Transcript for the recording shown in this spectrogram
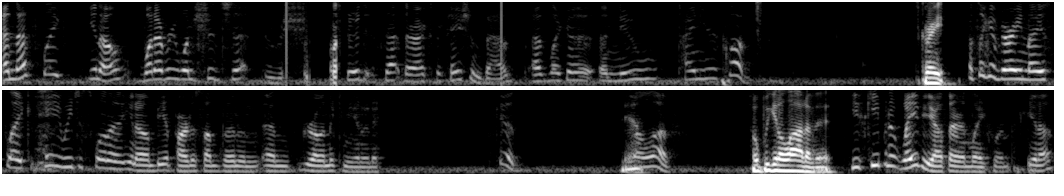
And that's like, you know, what everyone should set, should set their expectations as, as like a, a new, tinier club. It's great. That's like a very nice, like, hey, we just want to, you know, be a part of something and, and grow in the community. It's good. Yeah. All love. Hope we get a lot of it. He's keeping it wavy out there in Lakeland, you know?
